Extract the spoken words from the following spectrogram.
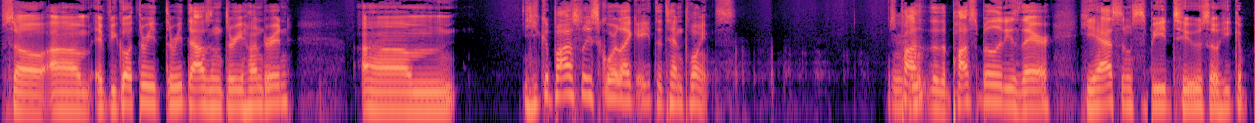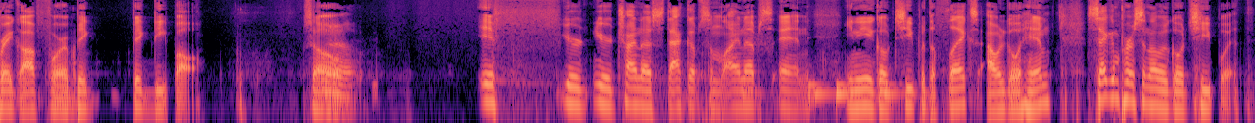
So um, if you go three three thousand three hundred, um, he could possibly score like eight to ten points. There's poss- the, the possibility is there. He has some speed too, so he could break off for a big big deep ball. So if you're you're trying to stack up some lineups and you need to go cheap with the flex, I would go him. Second person I would go cheap with,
